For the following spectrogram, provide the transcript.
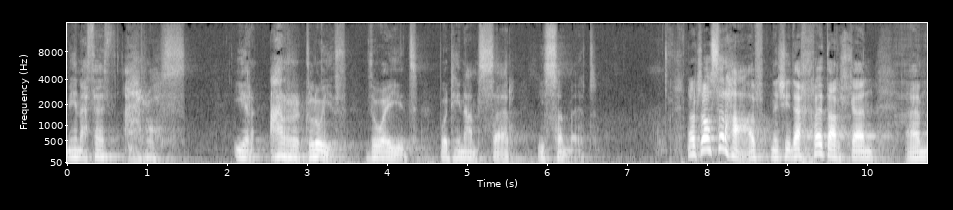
mi wnaeth e aros i'r arglwydd ddweud bod hi'n amser i symud. Nawr dros yr haf, nes i ddechrau darllen um,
